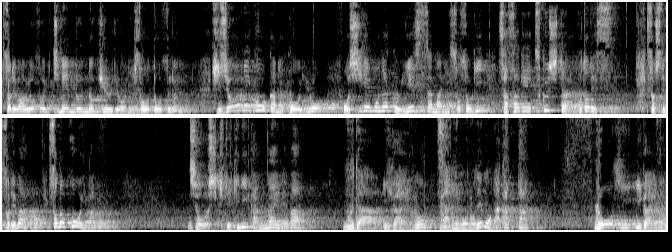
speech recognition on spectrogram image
それはおよそ1年分の給料に相当する非常に高価な行為を惜しげもなくイエス様に注ぎ捧げ尽くしたことです。そしてそれはその行為は常識的に考えれば無駄以外の何者でもなかった。浪費以外の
